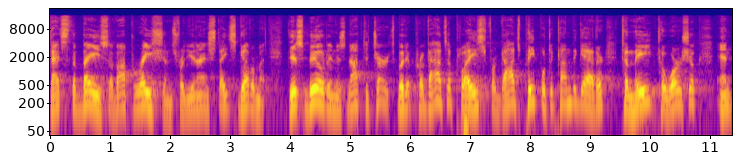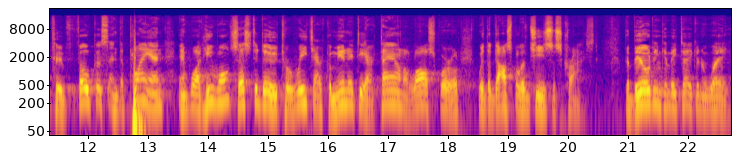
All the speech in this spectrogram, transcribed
That's the base of operations for the United States government. This building is not the church, but it provides a place for God's people to come together, to meet, to worship, and to focus and to plan in what He wants us to do to reach our community, our town, a lost world with the gospel of Jesus Christ. The building can be taken away.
